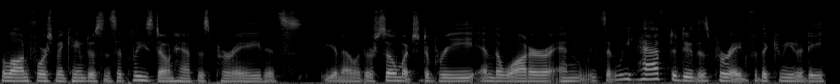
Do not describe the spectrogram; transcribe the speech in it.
the law enforcement came to us and said, please don't have this parade. It's, you know, there's so much debris in the water. And we said, we have to do this parade for the community.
